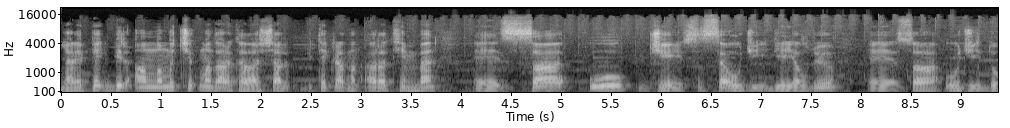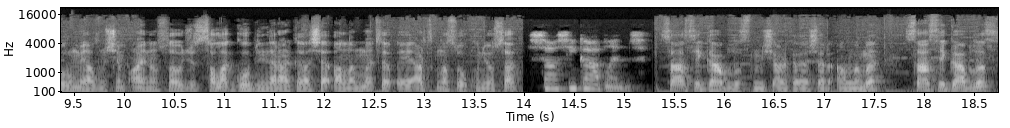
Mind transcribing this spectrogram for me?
yani pek bir anlamı çıkmadı arkadaşlar bir tekrardan aratayım ben e, Sauc Sauc diye yazılıyor e, Sauci doğru mu yazmışım? Aynen Sauci salak goblinler arkadaşlar anlamı. E, artık nasıl okunuyorsa. Saucy goblins. Saucy Goblins arkadaşlar anlamı. Saucy Goblins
